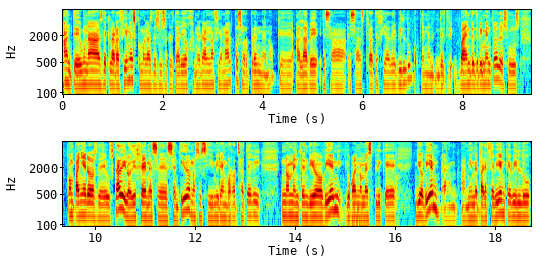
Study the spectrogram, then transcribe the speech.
ante unas declaraciones como las de su secretario general nacional, pues sorprende ¿no? que alabe esa, esa estrategia de Bildu, porque en el va en detrimento de sus compañeros de Euskadi. Lo dije en ese sentido. No sé si Miren Gorrochategui no me entendió bien, igual no me expliqué yo bien. A, mí me parece bien que Bildu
